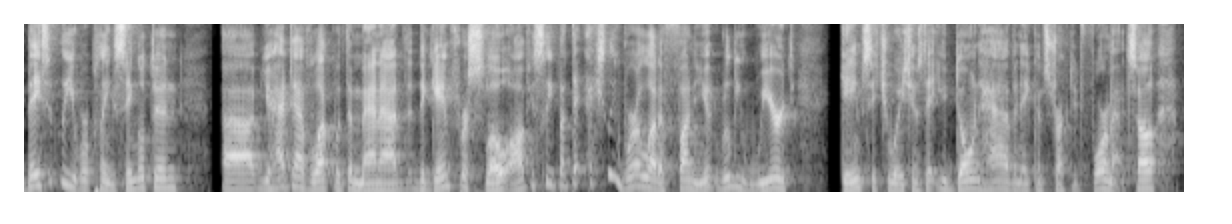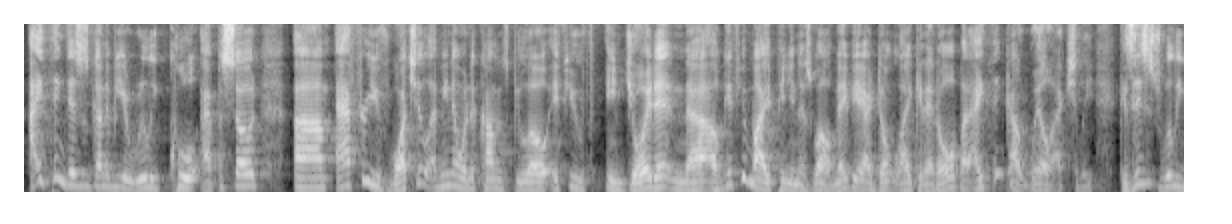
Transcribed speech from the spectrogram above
basically you were playing singleton. Uh, you had to have luck with the mana. The, the, games were slow, obviously, but they actually were a lot of fun. You had really weird game situations that you don't have in a constructed format. So I think this is going to be a really cool episode. Um, after you've watched it, let me know in the comments below if you've enjoyed it, and uh, I'll give you my opinion as well. Maybe I don't like it at all, but I think I will actually, because this is really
